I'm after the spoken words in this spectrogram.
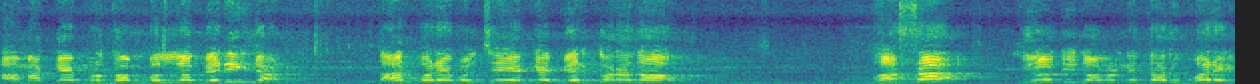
আমাকে প্রথম বলল, বেরিয়ে যান। তারপরে বলছে, একে বের করে দাও। ভাষা বিরোধী দলনেতার উপরে,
